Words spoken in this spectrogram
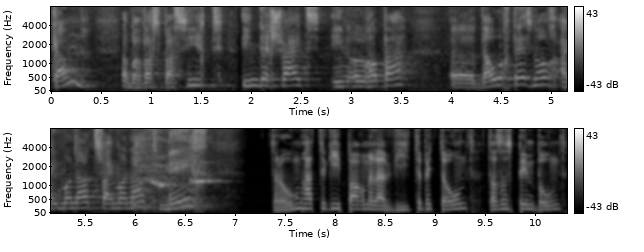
kann. Aber was passiert in der Schweiz, in Europa? Äh, dauert es noch ein Monat, zwei Monate, mehr? Darum hat der Guy Parmelin weiter betont, dass es beim Bund,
